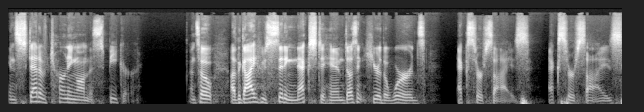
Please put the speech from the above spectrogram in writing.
instead of turning on the speaker. And so uh, the guy who's sitting next to him doesn't hear the words exercise, exercise,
